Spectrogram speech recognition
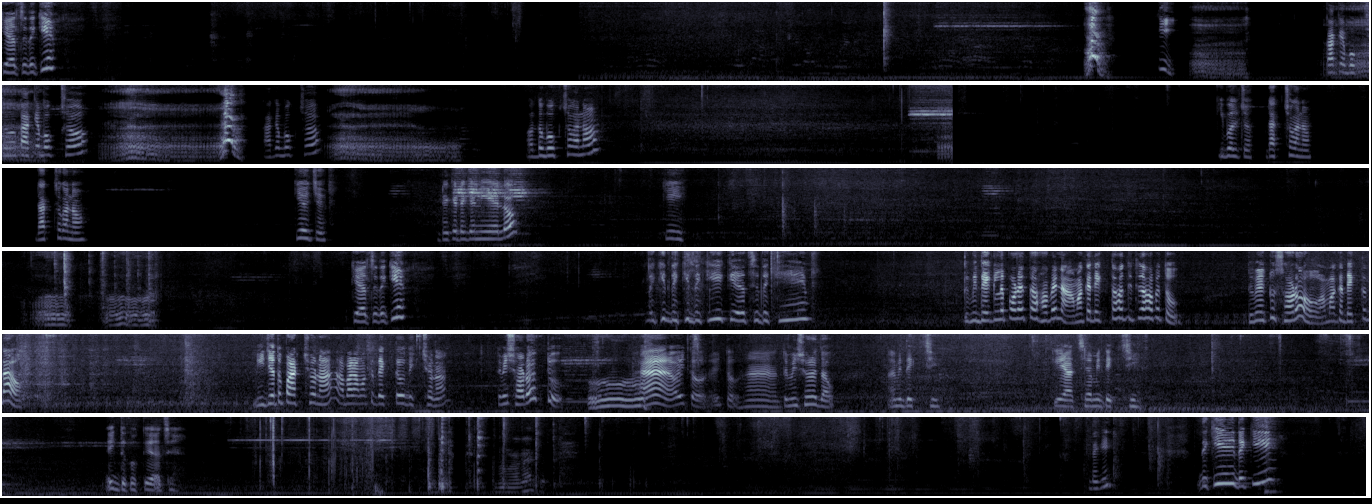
কে আছে দেখি? কি? কাকে বকছো? কাকে বকছো? কাকে বকছো? অত বকছো কেন? কি বলছো? ডাকছো কেন? ডাকছো কেন? কি হয়েছে? ডেকে ডেকে নিয়ে এলো। কি? কে আছে দেখি? দেখি দেখি দেখি কে আছে দেখি? তুমি দেখলে পরে তো হবে না আমাকে দেখতে দিতে হবে তো। তুমি একটু সরো আমাকে দেখতে দাও। নিজে তো পারছ না আবার আমাকে দেখতেও দিচ্ছ না। তুমি সরো একটু। হ্যাঁ ওই তো ওই তো হ্যাঁ তুমি সরে যাও। আমি দেখছি। কে আছে আমি দেখছি। এই দেখো কে আছে। দেখি। দেখি দেখি।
